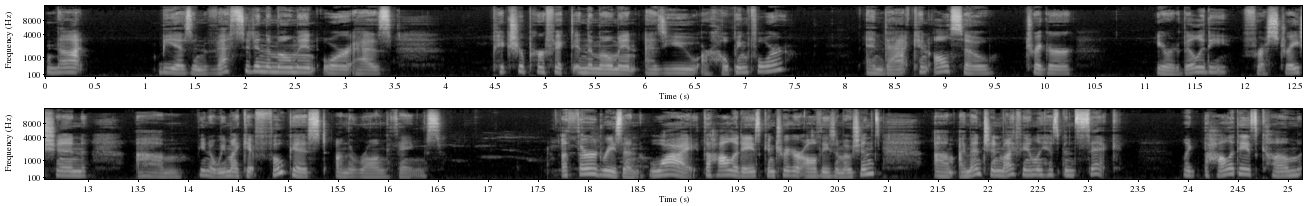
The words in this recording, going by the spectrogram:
not be as invested in the moment or as picture perfect in the moment as you are hoping for. And that can also trigger irritability, frustration. Um, you know, we might get focused on the wrong things. A third reason why the holidays can trigger all these emotions um, I mentioned my family has been sick. Like the holidays come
